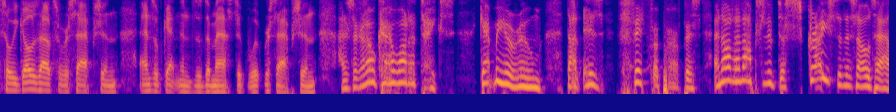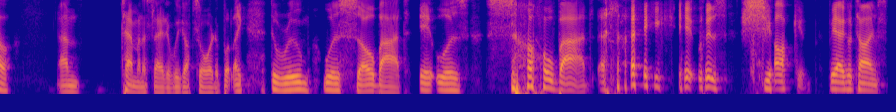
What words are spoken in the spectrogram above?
So he goes out to reception, ends up getting into domestic reception. And he's like, I don't care what it takes. Get me a room that is fit for purpose and not an absolute disgrace to this hotel. And 10 minutes later we got sorted. But like the room was so bad. It was so bad. Like it was shocking. But yeah good times.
